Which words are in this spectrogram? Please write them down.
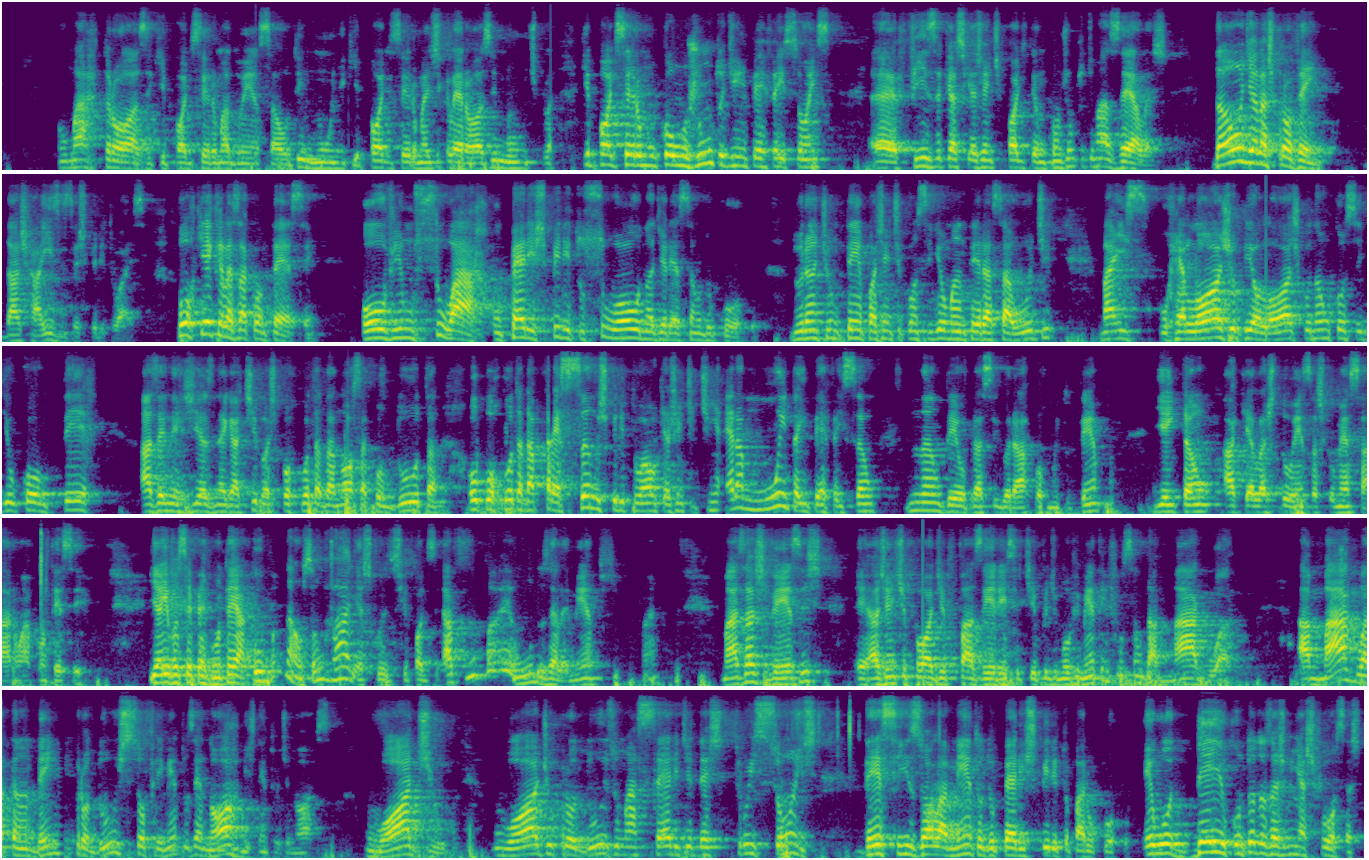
uma artrose, que pode ser uma doença autoimune, que pode ser uma esclerose múltipla, que pode ser um conjunto de imperfeições é, físicas que a gente pode ter, um conjunto de mazelas. Da onde elas provêm? Das raízes espirituais. Por que, que elas acontecem? Houve um suar, o perispírito suou na direção do corpo. Durante um tempo a gente conseguiu manter a saúde, mas o relógio biológico não conseguiu conter as energias negativas por conta da nossa conduta ou por conta da pressão espiritual que a gente tinha. Era muita imperfeição, não deu para segurar por muito tempo e então aquelas doenças começaram a acontecer. E aí você pergunta, é a culpa? Não, são várias coisas que pode ser. A culpa é um dos elementos, né? mas às vezes é, a gente pode fazer esse tipo de movimento em função da mágoa. A mágoa também produz sofrimentos enormes dentro de nós o ódio. O ódio produz uma série de destruições desse isolamento do perispírito para o corpo. Eu odeio com todas as minhas forças.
